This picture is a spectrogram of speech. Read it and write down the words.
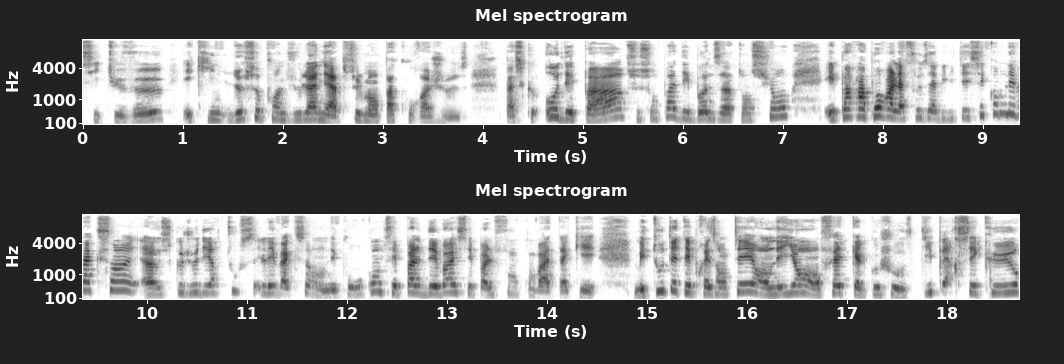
si tu veux, et qui, de ce point de vue-là, n'est absolument pas courageuse. Parce qu'au départ, ce ne sont pas des bonnes intentions. Et par rapport à la faisabilité, c'est comme les vaccins. Euh, ce que je veux dire, tous les vaccins, on est pour ou contre, c'est pas le débat et c'est pas le fond qu'on va attaquer. Mais tout était présenté en ayant en fait quelque chose d'hyper sécure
